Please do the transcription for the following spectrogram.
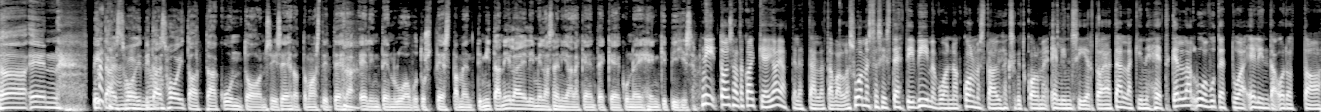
Ää, en. Pitäisi hoi, pitäis hoitaa tämä kuntoon, siis ehdottomasti tehdä elinten luovutustestamentti. Mitä niillä elimillä sen jälkeen tekee, kun ei henki pihise? Niin, toisaalta kaikki ei ajattele tällä tavalla. Suomessa siis tehtiin viime vuonna 393 elinsiirtoa ja tälläkin hetkellä luovutettua elintä odottaa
